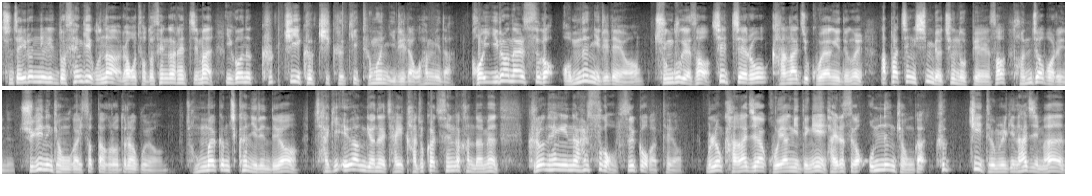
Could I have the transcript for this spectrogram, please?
진짜 이런 일도 생기구나 라고 저도 생각을 했지만 이거는 극히 극히 극히 드문 일이라고 합니다 거의 일어날 수가 없는 일이래요 중국에서 실제로 강아지 고양이 등을 아파층 십몇 층 높이에서 던져버리는 죽이는 경우가 있었다 그러더라고요 정말 끔찍한 일인데요. 자기 애완견을 자기 가족까지 생각한다면 그런 행위는 할 수가 없을 것 같아요. 물론 강아지와 고양이 등에 바이러스가 없는 경우가 극 히 드물긴 하지만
